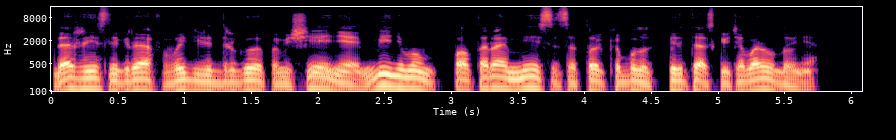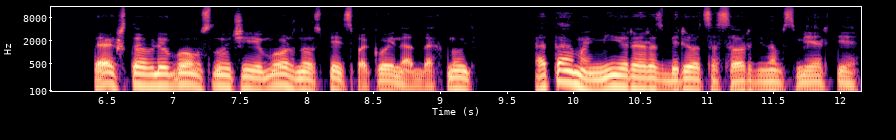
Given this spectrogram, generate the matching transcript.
Даже если граф выделит другое помещение, минимум полтора месяца только будут перетаскивать оборудование. Так что в любом случае можно успеть спокойно отдохнуть, а там и мира разберется с Орденом Смерти.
